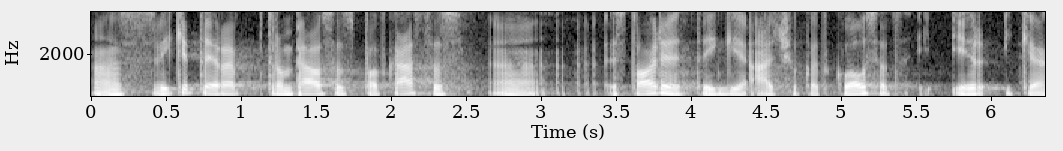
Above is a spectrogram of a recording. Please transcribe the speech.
Sveiki, tai yra trumpiausias podkastas e, istorijoje, taigi ačiū, kad klausėt ir iki.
